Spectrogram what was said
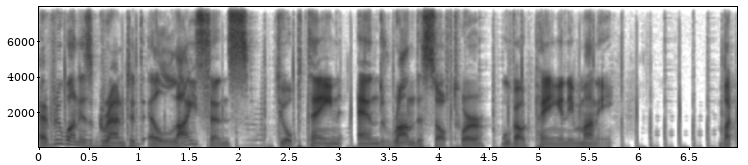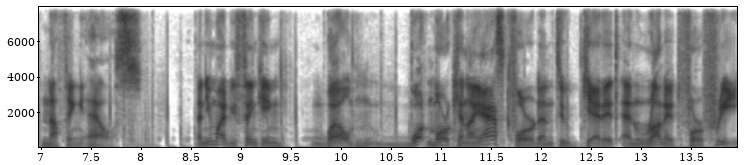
everyone is granted a license to obtain and run the software without paying any money. But nothing else. And you might be thinking, well, what more can I ask for than to get it and run it for free?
